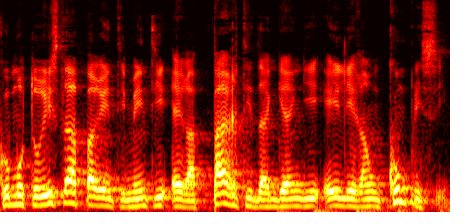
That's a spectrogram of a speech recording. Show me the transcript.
Que o motorista aparentemente era parte da gangue, ele era um cúmplice.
